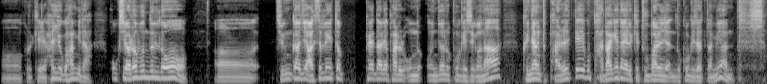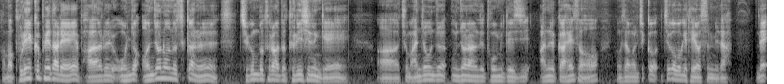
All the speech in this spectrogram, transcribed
어, 그렇게 하려고 합니다. 혹시 여러분들도 어, 지금까지 악셀레이터 페달에 발을 얹- 얹어놓고 계시거나 그냥 발을 떼고 바닥에다 이렇게 두 발을 놓고 계셨다면 아마 브레이크 페달에 발을 얹어, 얹어 놓는 습관을 지금부터라도 들이시는 게 아, 좀 안전운전 운전하는데 도움이 되지 않을까 해서 영상을 찍어, 찍어보게 되었습니다. 네,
